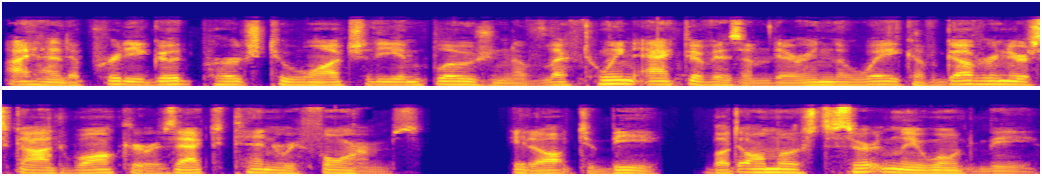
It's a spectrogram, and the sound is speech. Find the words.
I had a pretty good perch to watch the implosion of left-wing activism there in the wake of Governor Scott Walker's Act 10 reforms. It ought to be, but almost certainly won't be,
